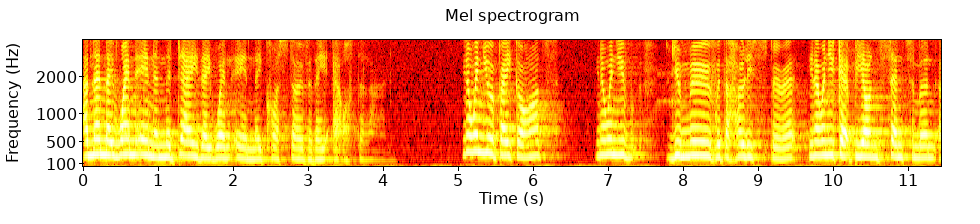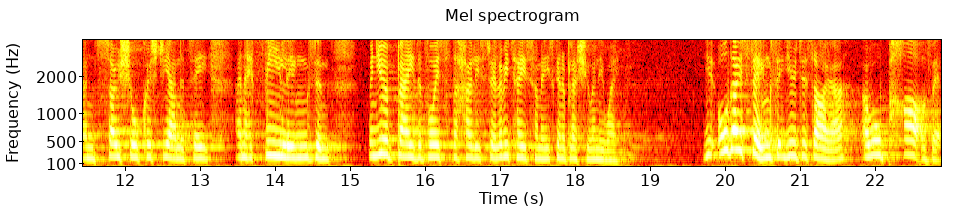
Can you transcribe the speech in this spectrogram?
And then they went in, and the day they went in, they crossed over, they ate off the land. You know, when you obey God, you know, when you, you move with the Holy Spirit, you know, when you get beyond sentiment and social Christianity and feelings, and when you obey the voice of the Holy Spirit, let me tell you something, He's going to bless you anyway. You, all those things that you desire are all part of it.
